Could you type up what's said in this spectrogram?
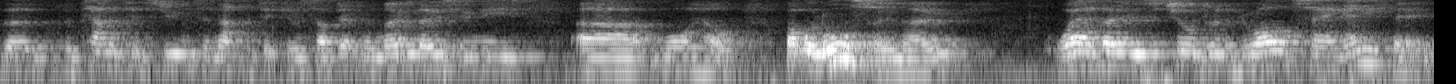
the, the talented students in that particular subject, will know those who need uh, more help, but will also know where those children who aren't saying anything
